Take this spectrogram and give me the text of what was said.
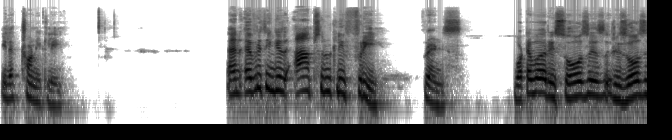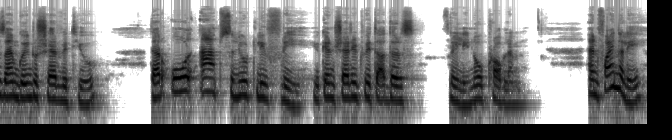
electronically. And everything is absolutely free, friends. Whatever resources, resources I'm going to share with you, they're all absolutely free. You can share it with others freely, no problem. And finally,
